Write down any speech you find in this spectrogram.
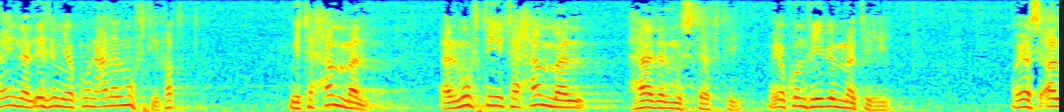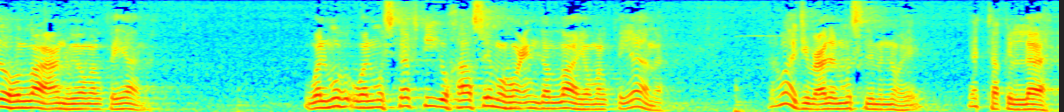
فإن الإثم يكون على المفتي فقط. يتحمل المفتي يتحمل هذا المستفتي ويكون في ذمته ويسأله الله عنه يوم القيامة. والمستفتي يخاصمه عند الله يوم القيامة. الواجب على المسلم أنه يتقي الله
